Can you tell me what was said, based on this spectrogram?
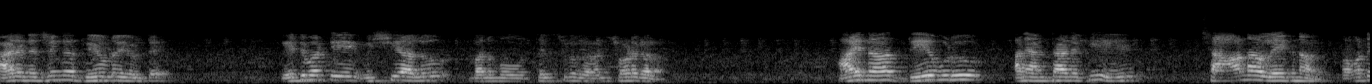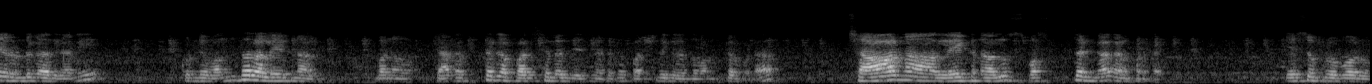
ఆయన నిజంగా దేవుడై ఉంటే ఎటువంటి విషయాలు మనము తెలుసుకోగలం చూడగలం? ఆయన దేవుడు అని అనటానికి చాలా లేఖనాలు. ఒకటే రెండు కాదు కానీ కొన్ని వందల లేఖనాలు మనం జాగ్రత్తగా పరిశీలన చేసినట్టుగా పరిశుద్ధ గ్రంథం అంతా కూడా చాలా లేఖనాలు స్పష్టంగా కనపడతాయి. యేసు ప్రభువారు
